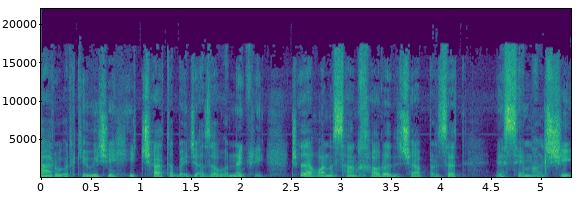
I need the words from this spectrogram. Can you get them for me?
ډار ورکوي چې هیڅ چاته به اجازه ورنکړي چې د افغانستان خاوره د چا پر ضد استعمال شي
